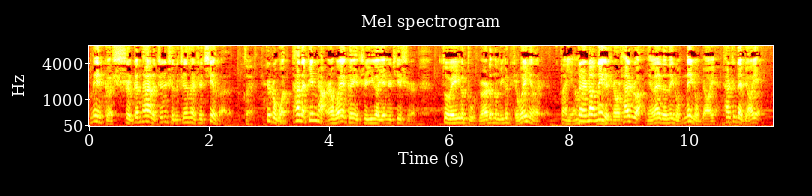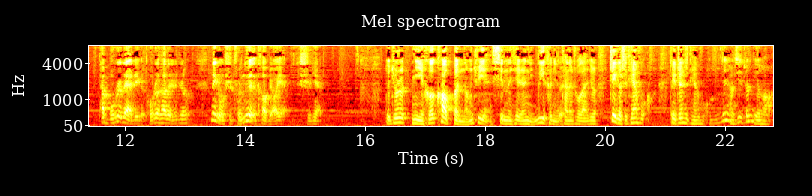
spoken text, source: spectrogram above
那个是跟他的真实的身份是契合的。对，就是我他在片场上，我也可以是一个颜值气使，作为一个主角的那么一个指挥性的人。但是到那个时候，他软下来的那种那种表演，他是在表演，他不是在这个投射他的人生，那种是纯粹的靠表演实现。对，就是你和靠本能去演戏的那些人，你立刻你就看得出来，就是这个是天赋，这真是天赋。那场戏真挺好，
